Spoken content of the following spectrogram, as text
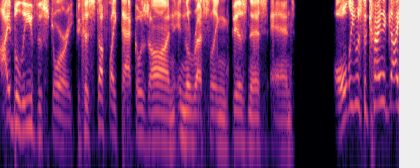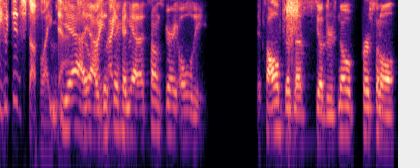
I believe the story because stuff like that goes on in the wrestling business, and Ole was the kind of guy who did stuff like that. Yeah, so yeah. I was just I, thinking, yeah, that sounds very Ole. It's all business. You know, there's no personal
